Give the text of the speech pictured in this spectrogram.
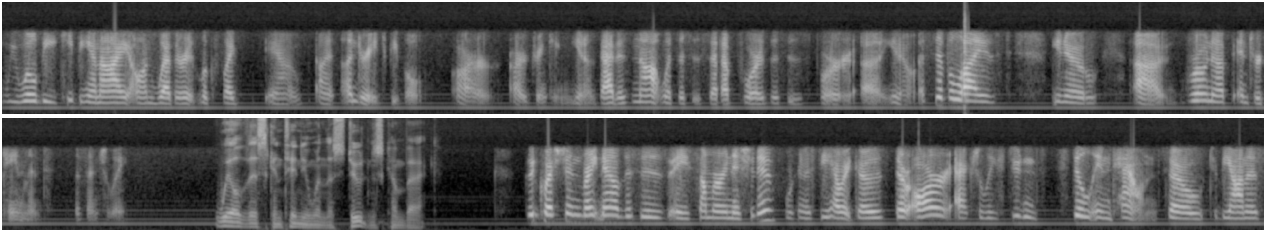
we will be keeping an eye on whether it looks like you know uh, underage people are are drinking. You know that is not what this is set up for. This is for uh, you know a civilized, you know, uh, grown up entertainment essentially. Will this continue when the students come back? Good question. Right now, this is a summer initiative. We're going to see how it goes. There are actually students still in town, so to be honest,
